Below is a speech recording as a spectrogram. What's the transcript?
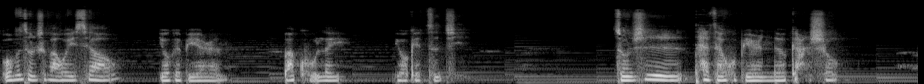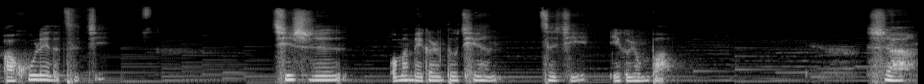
我们总是把微笑留给别人，把苦累留给自己。总是太在乎别人的感受，而忽略了自己。其实，我们每个人都欠自己一个拥抱。是啊，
